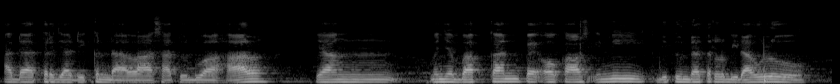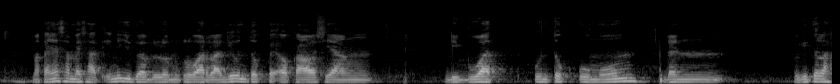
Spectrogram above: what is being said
ada terjadi kendala satu dua hal yang menyebabkan PO kaos ini ditunda terlebih dahulu. Makanya sampai saat ini juga belum keluar lagi untuk PO kaos yang dibuat untuk umum dan begitulah.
